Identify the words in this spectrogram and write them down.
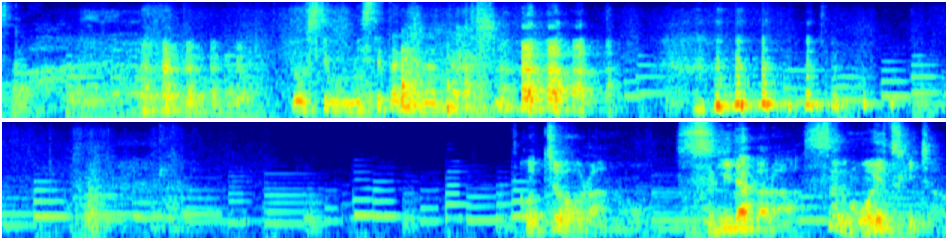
ますか。どうしても見せたくなったらしい。こっちはほらあの杉だからすぐ燃え尽きちゃう。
